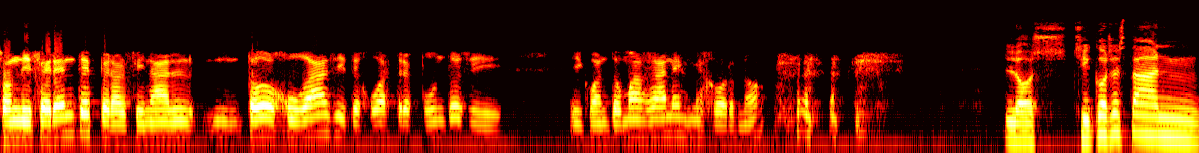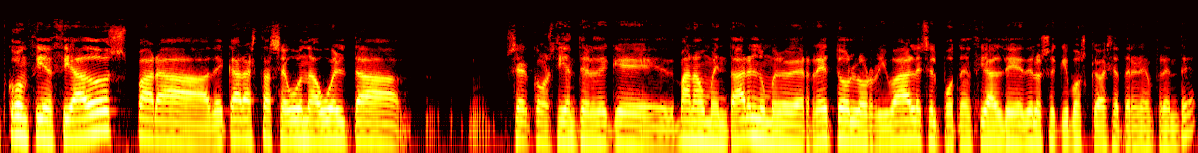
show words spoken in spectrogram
Son diferentes, pero al final todos jugás y te jugás tres puntos y, y cuanto más ganes, mejor, ¿no? Los chicos están concienciados para, de cara a esta segunda vuelta, ser conscientes de que van a aumentar el número de retos, los rivales, el potencial de, de los equipos que vais a tener enfrente?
